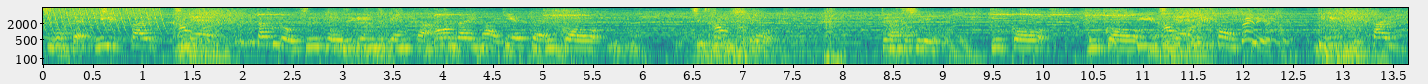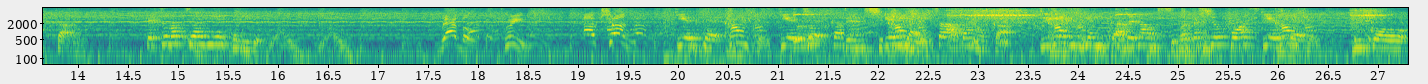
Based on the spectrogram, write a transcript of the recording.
すべて失敗致命角度水平次元無限化問題ない消えて無効システム始動前進無効無効フィールドを繰り返す悲劇回復か結末は見えている Rebel 3. Action! 消えて。Counter. 消えて。前進現あ浅はか次元無限化立て直す。私を壊す。消えて。無効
